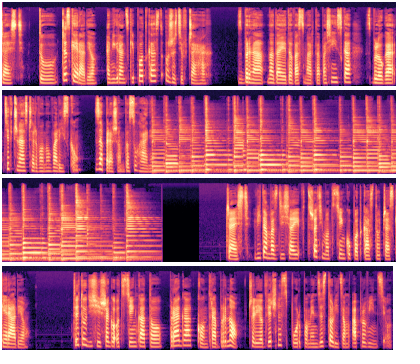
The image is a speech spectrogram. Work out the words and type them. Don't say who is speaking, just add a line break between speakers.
Cześć, tu Czeskie Radio, emigrancki podcast o życiu w Czechach. Z Brna nadaje do Was Marta Pasińska z bloga Dziewczyna z czerwoną walizką. Zapraszam do słuchania. Cześć, witam Was dzisiaj w trzecim odcinku podcastu Czeskie Radio. Tytuł dzisiejszego odcinka to Praga kontra Brno, czyli odwieczny spór pomiędzy stolicą a prowincją.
